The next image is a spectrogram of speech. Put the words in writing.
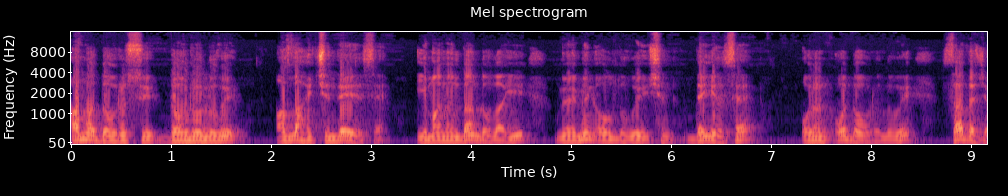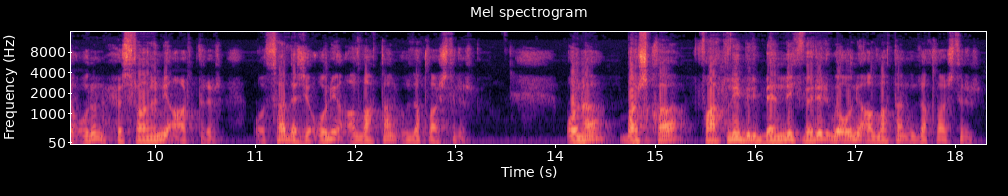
Ama doğrusu, doğruluğu Allah için değilse, imanından dolayı mümin olduğu için değilse, onun o doğruluğu sadece onun hüsranını arttırır. O sadece onu Allah'tan uzaklaştırır. Ona başka, farklı bir benlik verir ve onu Allah'tan uzaklaştırır.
